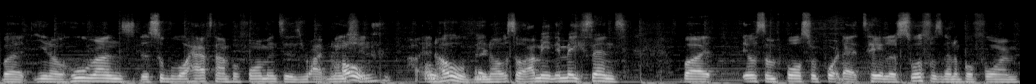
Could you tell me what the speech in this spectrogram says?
But you know who runs the Super Bowl halftime performance is Roc Nation and Hov. Hov. You know, so I mean it makes sense. But there was some false report that Taylor Swift was going to perform,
